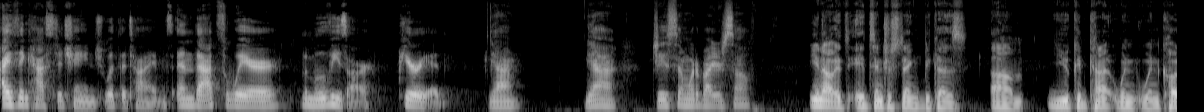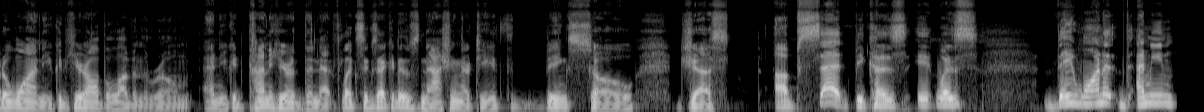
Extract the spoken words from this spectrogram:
I think has to change with the times. And that's where the movies are, period. Yeah. Yeah. Jason, what about yourself? You know, it's it's interesting because um, you could kind of when when Coda won, you could hear all the love in the room, and you could kind of hear the Netflix executives gnashing their teeth, being so just upset because it was they wanted. I mean,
